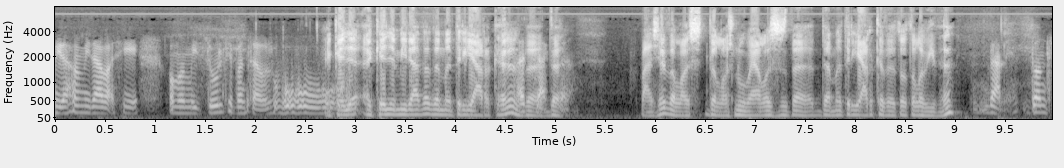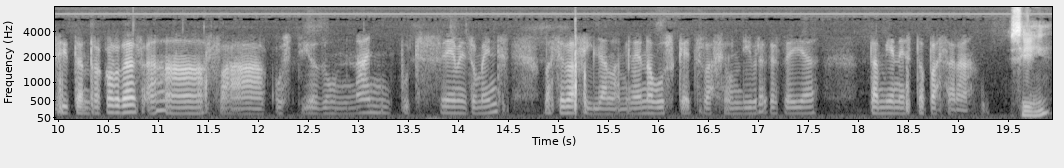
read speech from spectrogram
Mirava, mirava així com a mig ulls i pensaves... Uh, uh, uh. Aquella, aquella mirada de matriarca, de, Exacte. de, vaja, de les, de les novel·les de, de matriarca de tota la vida. Vale, doncs si te'n recordes, eh, fa qüestió d'un any, potser més o menys, la seva filla, la Milena Busquets, va fer un llibre que es deia También esto pasará. Sí,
